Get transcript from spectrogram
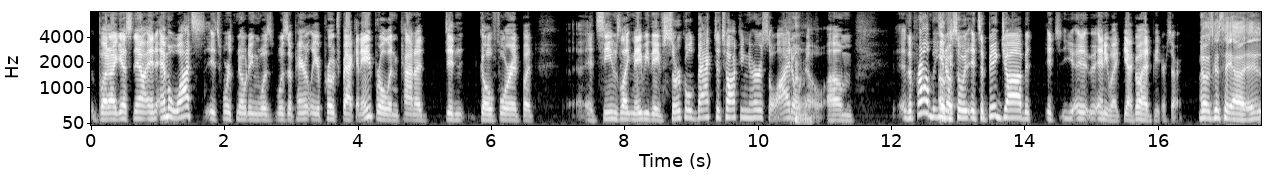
but I guess now and Emma Watts, it's worth noting was was apparently approached back in April and kind of didn't go for it, but it seems like maybe they've circled back to talking to her, so I don't know. Um, the problem, you okay. know, so it, it's a big job. It, it's it, anyway. Yeah, go ahead, Peter. Sorry. No, I was gonna say, uh,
